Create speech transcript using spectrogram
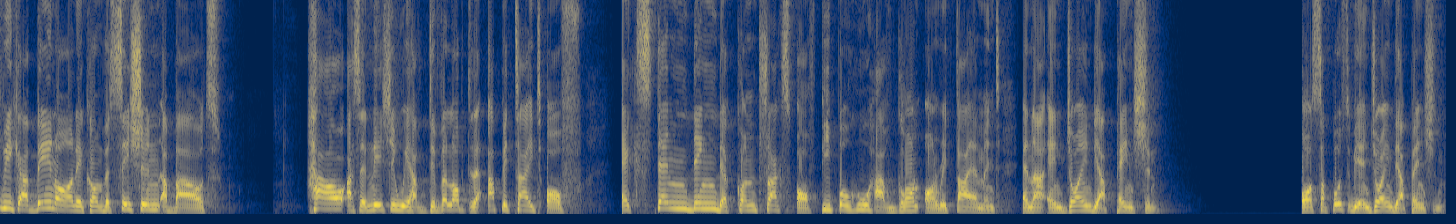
week I've been on a conversation about how, as a nation, we have developed the appetite of extending the contracts of people who have gone on retirement and are enjoying their pension or supposed to be enjoying their pension.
